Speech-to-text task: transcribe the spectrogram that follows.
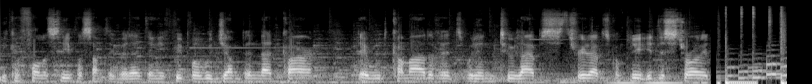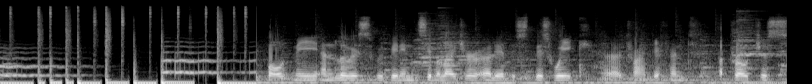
you can fall asleep or something, but I think if people would jump in that car, they would come out of it within two laps, three laps, completely destroyed. Me and Lewis, we've been in the simulator earlier this, this week, uh, trying different approaches.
